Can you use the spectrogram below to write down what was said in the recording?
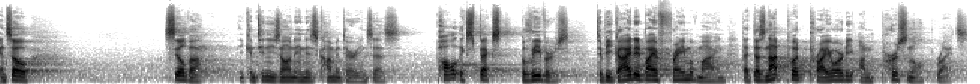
And so, Silva, he continues on in his commentary and says, Paul expects believers to be guided by a frame of mind that does not put priority on personal rights.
